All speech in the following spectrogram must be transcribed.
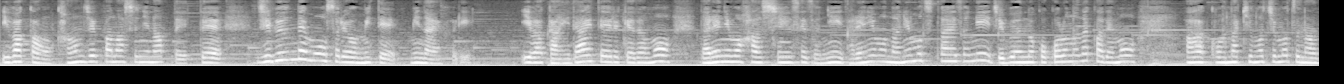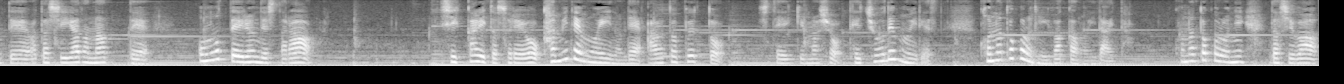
違和感を感じっぱなしになっていて自分でもそれを見て見ないふり違和感抱いているけども誰にも発信せずに誰にも何も伝えずに自分の心の中でもああこんな気持ち持つなんて私嫌だなって思っているんでしたらしっかりとそれを紙でもいいのでアウトプットしていきましょう。手帳でもいいです。こんなところに違和感を抱いた。こんなところに私は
